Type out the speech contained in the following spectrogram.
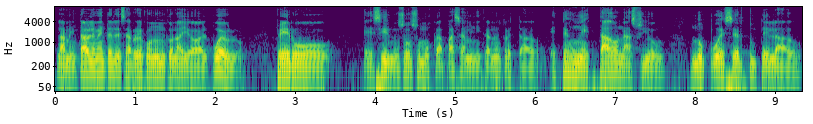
Lamentablemente el desarrollo económico no ha llegado al pueblo, pero es decir, nosotros somos capaces de administrar nuestro Estado. Este es un Estado-nación, no puede ser tutelado,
